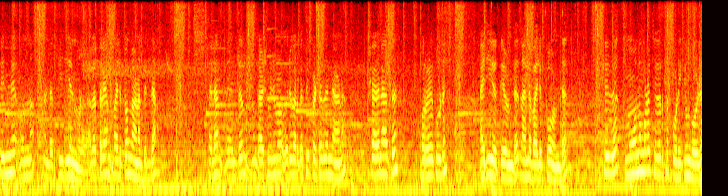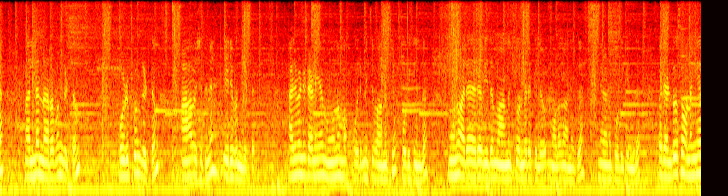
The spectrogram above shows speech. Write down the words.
പിന്നെ ഒന്ന് ഉണ്ട് പിരിയൻ മുളക്. അതത്രയും വലിപ്പം കാണത്തില്ല. എല്ലാം ഇതും കാശ്മീരി ഒരു വർഗത്തിൽപ്പെട്ടത് തന്നെയാണ്. പക്ഷെ അതിനകത്ത് കുറേ കൂടെ അരിയൊക്കെ ഉണ്ട് നല്ല വലിപ്പമുണ്ട് പക്ഷെ ഇത് മൂന്നും കൂടെ ചേർത്ത് പൊടിക്കുമ്പോൾ നല്ല നിറവും കിട്ടും കൊഴുപ്പും കിട്ടും ആവശ്യത്തിന് എരിവും കിട്ടും. അതിന് വേണ്ടിയിട്ടാണ് ഞാൻ മൂന്നും ഒരുമിച്ച് വാങ്ങിച്ച് പൊടിക്കുന്നത്. മൂന്നും അര അര വീതം വാങ്ങിച്ച് ഒന്നര കിലോ മുളകാണിത് ഇങ്ങനെയാണ് പൊടിക്കുന്നത്. അപ്പോൾ രണ്ട് ദിവസം ഉണങ്ങിയ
